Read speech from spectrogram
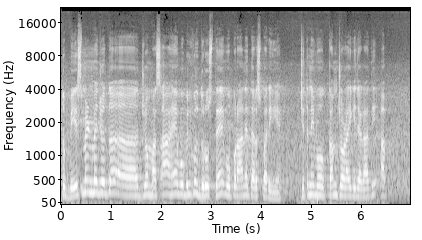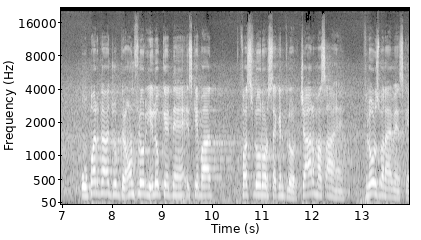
تو بیسمنٹ میں جو جو مسا ہے، وہ بالکل درست ہے۔ وہ پرانے طرز پر ہی ہے۔ جتنی وہ کم چوڑائی کی جگہ تھی۔ اب اوپر کا جو گراؤنڈ فلور یہ لوگ کہتے ہیں، اس کے بعد فرسٹ فلور اور سیکنڈ فلور چار مسا ہیں۔ فلورز بنائے ہوئے ہیں اس کے۔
